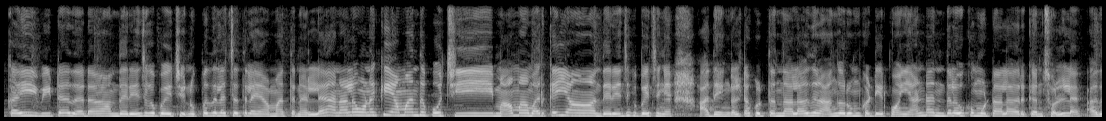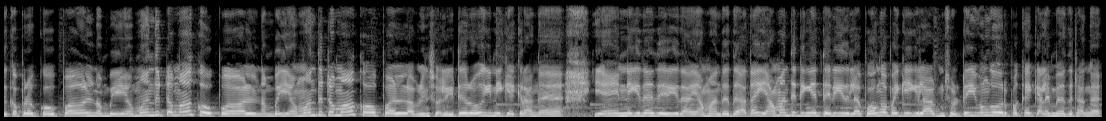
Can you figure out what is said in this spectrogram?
கை விட்டதடா. அந்த ரேஞ்சுக்கு போயிடுச்சு. முப்பது லட்சத்தில் ஏமாத்தினல்ல அதனால் உனக்கு ஏமாந்து போச்சு. மாமா மறுக்கையா? அந்த ரேஞ்சுக்கு போயிடுச்சுங்க. அது எங்கள்கிட்ட கொடுத்துருந்தாலாவது நாங்கள் ரூம் கட்டியிருப்போம். ஏன்டா இந்த அளவுக்கு இருக்கேன்னு சொல்ல. அதுக்கப்புறம் கோபால் நம்ம ஏமாந்துட்டோமா கோபால்? நம்ம ஏமாந்துட்டோமா கோபால்? அப்படின்னு சொல்லிட்டு ரோஹிணி கேட்குறாங்க ஏன் இன்னைக்கு தான் தெரியுதா? ஏமாந்தது? அதான் ஏமாந்துட்டீங்க தெரியுதுல போங்க பைக்கிக்கலாம் அப்படின்னு சொல்லிட்டு இவங்க ஒரு பக்கம் கிளம்பி வந்துட்டாங்க.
